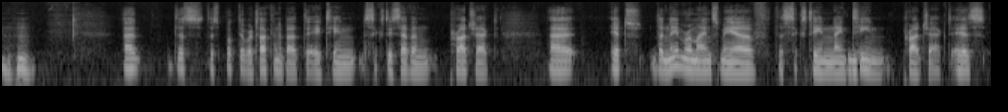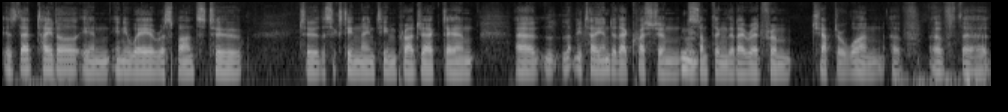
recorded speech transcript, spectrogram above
Mm-hmm. Uh, this this book that we're talking about, the 1867 project, uh, it the name reminds me of the 1619 project. Is is that title in any way a response to to the 1619 project and uh, let me tie into that question mm. something that I read from chapter one of of the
